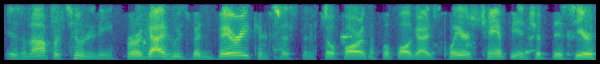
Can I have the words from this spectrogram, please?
is an opportunity for a guy who's been very consistent so far in the Footballguys Players Championship this year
